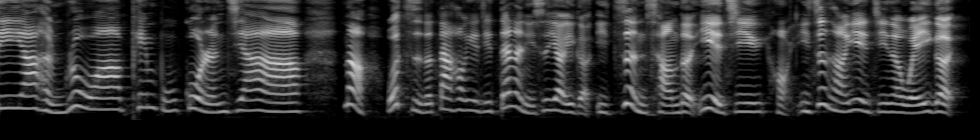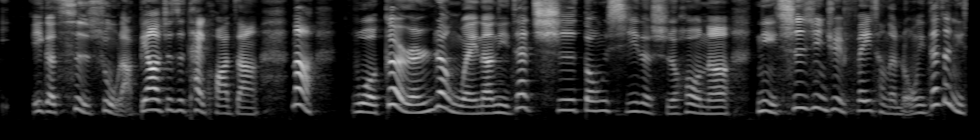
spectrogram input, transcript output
低啊，很弱啊，拼不过人家啊。那我指的大号业绩，当然你是要一个以正常的业绩，哈，以正常业绩呢为一个一个次数啦，不要就是太夸张。那我个人认为呢，你在吃东西的时候呢，你吃进去非常的容易，但是你。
